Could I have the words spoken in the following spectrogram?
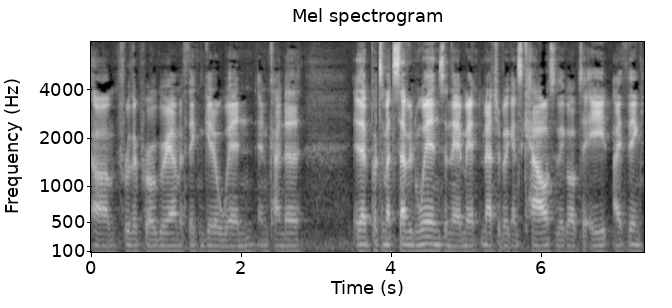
um, for the program if they can get a win and kind of that puts them at seven wins and they match up against Cal, so they go up to eight. I think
